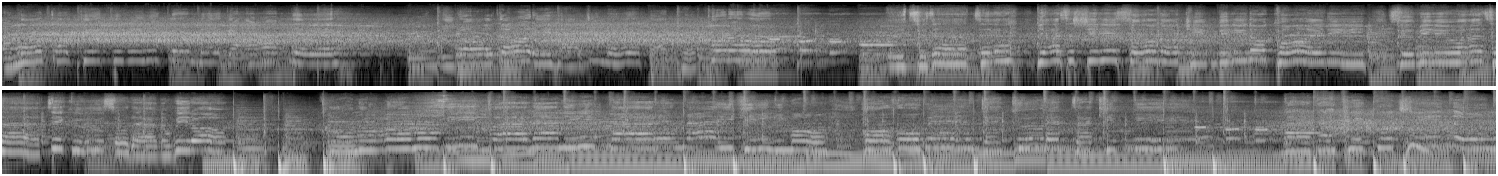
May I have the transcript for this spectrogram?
あの時君にと目があって彩り始めた心いつだって優しいその君の声に澄み渡ってく空の色この想いは何なれない日にも微笑んでくれた君まだぎこちの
